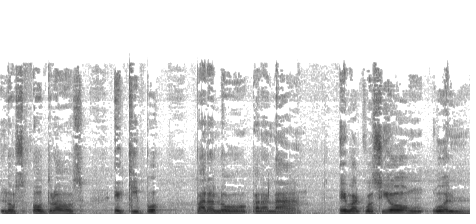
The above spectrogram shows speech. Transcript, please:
los otros equipos para, lo, para la evacuación o el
